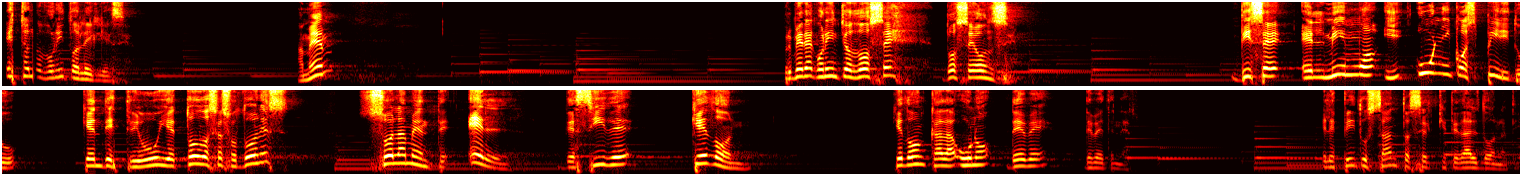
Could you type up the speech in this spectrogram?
Esto es lo bonito de la iglesia. Amén. 1 Corintios 12, 12, 11. Dice, el mismo y único espíritu quien distribuye todos esos dones, solamente Él decide qué don, qué don cada uno debe, debe tener. El Espíritu Santo es el que te da el don a ti.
